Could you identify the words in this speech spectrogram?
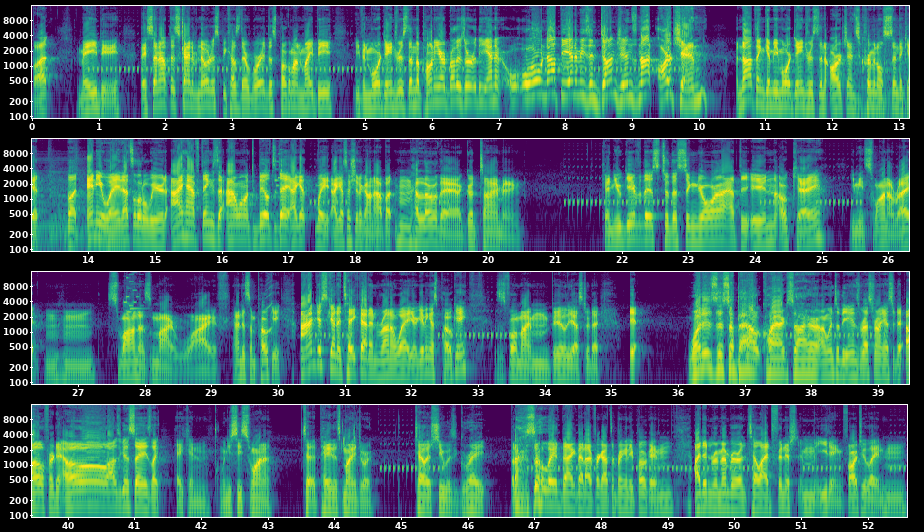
But, maybe, they sent out this kind of notice because they're worried this Pokemon might be even more dangerous than the Pawniard brothers or the enemy. Oh, oh, not the enemies in dungeons, not Archen. Nothing can be more dangerous than Archen's criminal syndicate. But anyway, that's a little weird. I have things that I want to build today. I get. Wait, I guess I should have gone up. But hmm, hello there. Good timing. Can you give this to the Signora at the inn? Okay. You mean Swanna, right? Mm-hmm. Swanna's my wife. Handed some Poké. I'm just gonna take that and run away. You're giving us Poké? This is for my mm, bill yesterday. It. What is this about, Quagsire? I went to the inn's restaurant yesterday. Oh, for oh, I was gonna say, he's like, hey, can when you see Swanna, to pay this money to her, tell her she was great. But I was so laid back that I forgot to bring any Poké. Mm. I didn't remember until I'd finished mm, eating. Far too late. Mm.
